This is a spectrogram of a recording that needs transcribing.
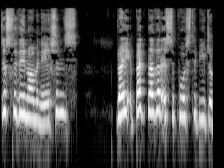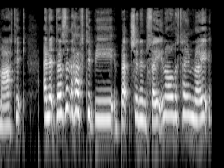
Just for the nominations. Right, Big Brother is supposed to be dramatic. And it doesn't have to be bitching and fighting all the time, right?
